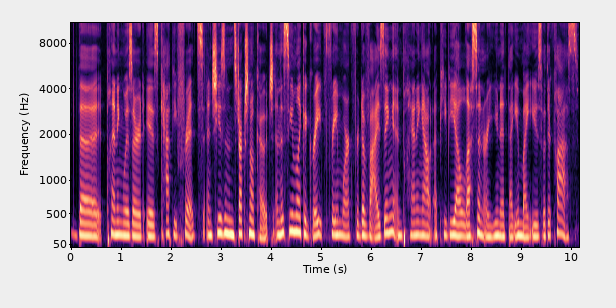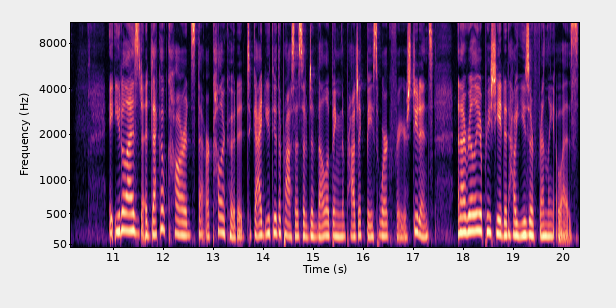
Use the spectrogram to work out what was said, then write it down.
the planning wizard is Kathy Fritz, and she's an instructional coach. And this seemed like a great framework for devising and planning out a PBL lesson or unit that you might use with your class. It utilized a deck of cards that are color coded to guide you through the process of developing the project based work for your students. And I really appreciated how user friendly it was.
